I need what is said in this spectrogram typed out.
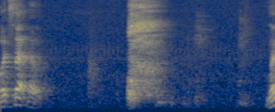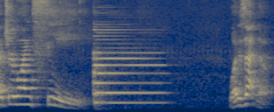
What's that note? Ledger line C. What is that note?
